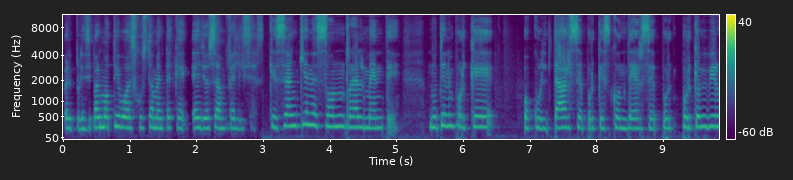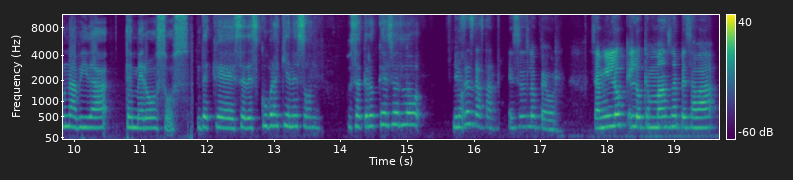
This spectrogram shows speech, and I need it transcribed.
el, principal motivo es justamente que ellos sean felices, que sean quienes son realmente. No tienen por qué ocultarse, por qué esconderse, por, por qué vivir una vida temerosos de que se descubra quiénes son. O sea, creo que eso es lo, es desgastante, eso es lo peor. O sea, a mí lo, lo que más me pesaba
